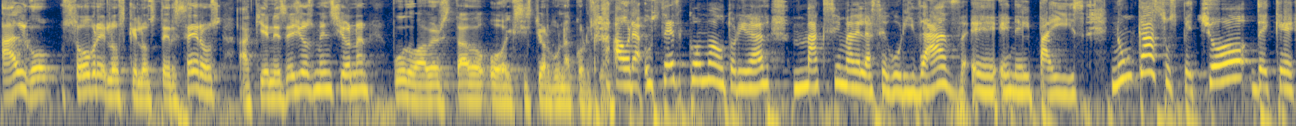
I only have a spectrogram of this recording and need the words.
algo sobre los que los terceros a quienes ellos mencionan pudo haber estado o existió alguna corrupción. Ahora, usted como autoridad máxima de la seguridad eh, en el país, ¿nunca sospechó de que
